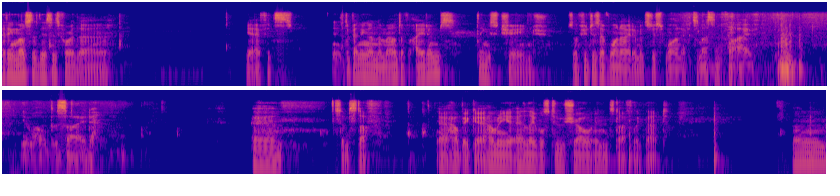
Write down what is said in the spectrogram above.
I think most of this is for the, yeah, if it's, depending on the amount of items, things change. So if you just have one item, it's just one. If it's less than five, it will decide um, some stuff. Uh, how big, uh, how many uh, labels to show and stuff like that. Um,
